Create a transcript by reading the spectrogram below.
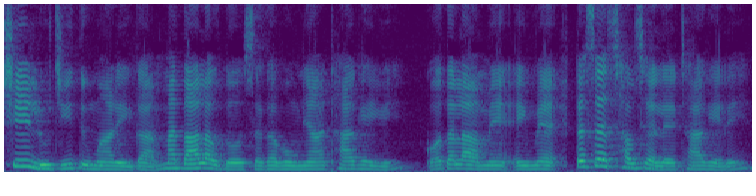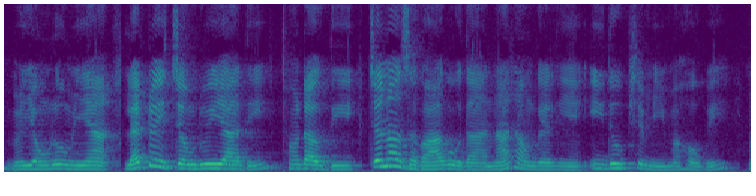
ရှေးလူကြီးသူမတွေကမှတ်သားလောက်သောစကားပုံများထားခဲ့၍ ကောသလမင်းအိမ်မက်16ချက်လဲထားခဲ့တယ်မယုံလို့မရလက်တွေ့ကြုံတွေ့ရသည်ထွန်းတောက်သည်ကျွန်တော်စကားကိုသာနားထောင်ခဲ့လျင်ဤသို့ဖြစ်မည်မဟုတ်ပေမ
